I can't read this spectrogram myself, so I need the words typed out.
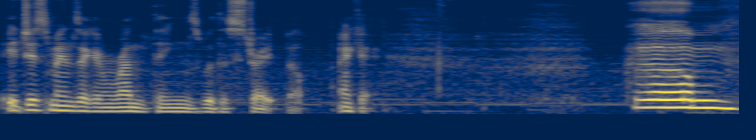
It just means I can run things with a straight belt. Okay. Um...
